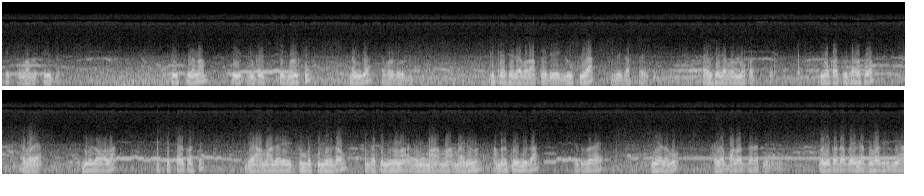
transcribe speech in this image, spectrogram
ঠিক তখন আমরা ফিরে ঠিক ফিরালাম এই লোকের ঠিক বলছে, ভেঙ্গা এবার বলে দিচ্ছি ঠিক আছে, এবার আপনার এই লুক নেওয়া আপনি রাস্তা হয়েছে এসে এবার নৌকা তুলছে নৌকা তোলার পর এবারে বিরোধীওয়ালা চিৎকার করছে যে আমাদের এই সম্পত্তি নিয়ে যাও, আমরা চিনিব না এবং মাইরো না, আমরা কই নিবা? নিয়ে যাব। ভালো জায়গা নিয়ে যাব অনেক কথা কই না দুভাগিরি নিয়া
